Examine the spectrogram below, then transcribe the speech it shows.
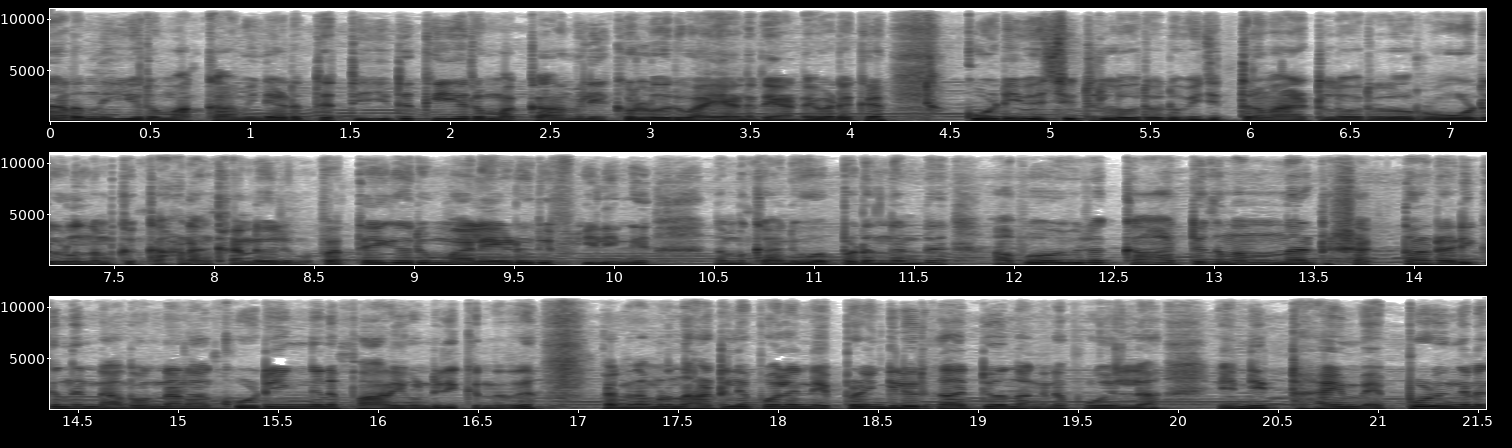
നടന്ന് ഈ ഒരു മക്കാമിന്റെ അടുത്തെത്തി. ഇതൊക്കെ ഈ ഒരു മക്കാമിലേക്കുള്ള ഒരു വയാണിതയാണ് ഇവിടെയൊക്കെ കൊടി വെച്ചിട്ടുള്ള ഓരോരോ വിചിത്രമായിട്ടുള്ള ഓരോ റോഡുകൾ നമുക്ക് കാണാം. കാരണം ഒരു പ്രത്യേക ഒരു മലയുടെ ഒരു ഫീലിംഗ് നമുക്ക് അനുഭവപ്പെടുന്നുണ്ട്. അപ്പോൾ ഇവിടെ കാറ്റൊക്കെ നന്നായിട്ട് ശക്തമായിട്ട് അടിക്കുന്നുണ്ട്. അതുകൊണ്ടാണ് ആ കൊടി ഇങ്ങനെ പാറിക്കൊണ്ടിരിക്കുന്നത്. കാരണം നമ്മുടെ നാട്ടിലെ പോലെ തന്നെ എപ്പോഴെങ്കിലും ഒരു കാറ്റ് വന്ന് അങ്ങനെ പോയില്ല. എനി ടൈം എപ്പോഴും ഇങ്ങനെ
